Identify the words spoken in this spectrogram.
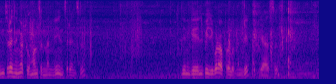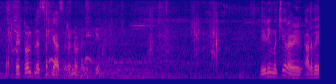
ఇన్సూరెన్స్ ఇంకా టూ మంత్స్ ఉందండి ఇన్సూరెన్స్. దీనికి ఎల్పిజి కూడా అప్రూవల్ ఉందండి గ్యాస్. పెట్రోల్ ప్లస్ గ్యాస్ రెండు ఉండాలి దీనికి. రీడింగ్ వచ్చి అరవై అరవై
